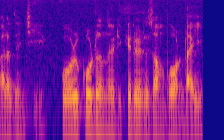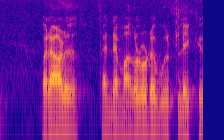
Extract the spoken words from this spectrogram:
പലതും ചെയ്യും. കോഴിക്കോട് നിന്ന് ഒരിക്കലും ഒരു സംഭവം ഉണ്ടായി. ഒരാൾ തന്റെ മകളുടെ വീട്ടിലേക്ക്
